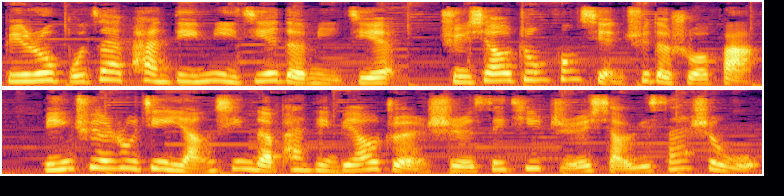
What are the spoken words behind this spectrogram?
比如不再判定密接的密接，取消中风险区的说法，明确入境阳性的判定标准是 CT 值小于三十五，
